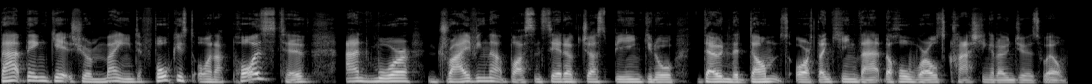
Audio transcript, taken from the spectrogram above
That then gets your mind focused on a positive and more driving that bus instead of just being, you know, down in the dumps or thinking that the whole world's crashing around you as well.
